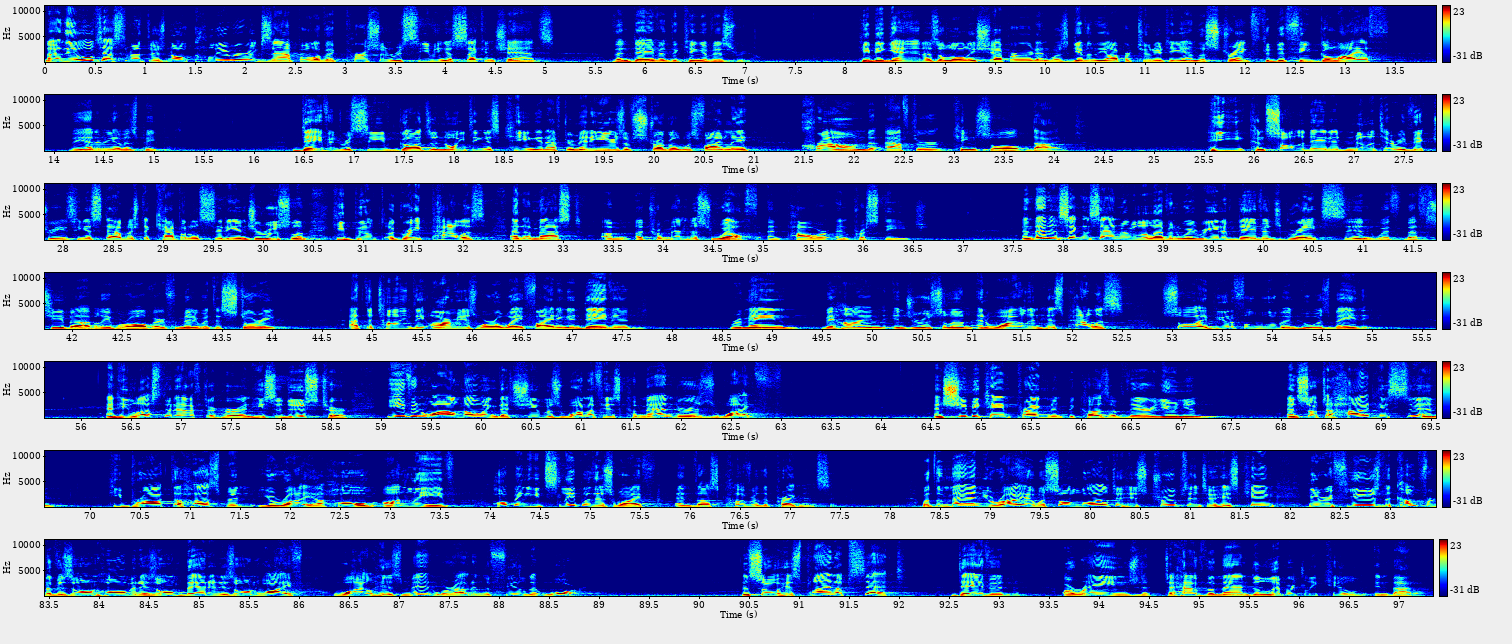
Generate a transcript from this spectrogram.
Now in the Old Testament, there's no clearer example of a person receiving a second chance than David, the king of Israel. He began as a lowly shepherd and was given the opportunity and the strength to defeat Goliath, the enemy of his people. David received God's anointing as king and after many years of struggle was finally crowned after King Saul died. He consolidated military victories. He established a capital city in Jerusalem. He built a great palace and amassed a, a tremendous wealth and power and prestige. And then in 2 Samuel 11, we read of David's great sin with Bathsheba. I believe we're all very familiar with this story. At the time, the armies were away fighting and David remained behind in Jerusalem and while in his palace saw a beautiful woman who was bathing. And he lusted after her and he seduced her, even while knowing that she was one of his commander's wife. And she became pregnant because of their union. And so to hide his sin, he brought the husband Uriah home on leave, hoping he'd sleep with his wife and thus cover the pregnancy. But the man Uriah was so loyal to his troops and to his king, he refused the comfort of his own home and his own bed and his own wife while his men were out in the field at war. And so his plan upset, David arranged to have the man deliberately killed in battle.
